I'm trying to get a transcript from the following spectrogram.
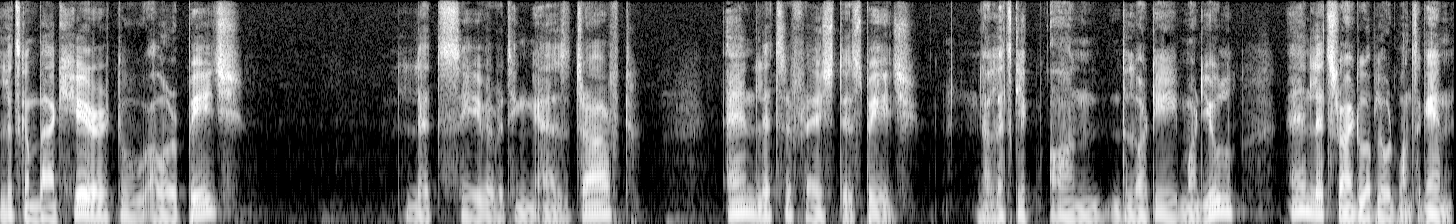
Let's come back here to our page. Let's save everything as draft and let's refresh this page. Now let's click on the Lottie module and let's try to upload once again.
